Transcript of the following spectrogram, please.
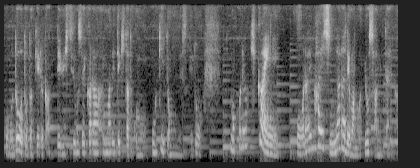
こうどう届けるかっていう必要性から生まれてきたところも大きいと思うんですけどでもこれを機会にこうライブ配信ならではの良さみたいな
